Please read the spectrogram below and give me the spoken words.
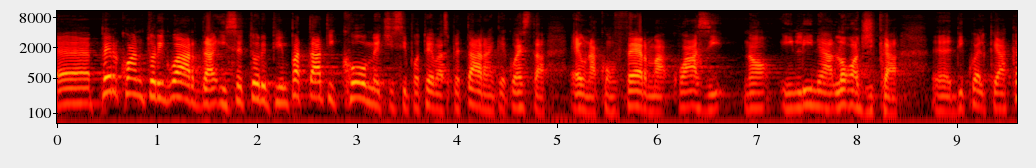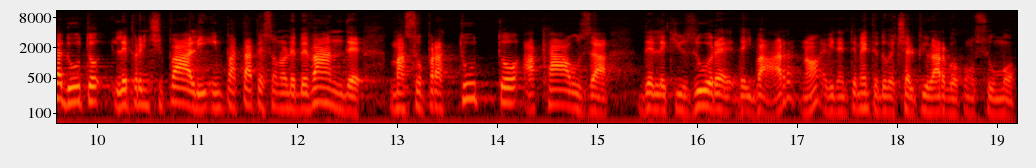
Eh, per quanto riguarda i settori più impattati, come ci si poteva aspettare, anche questa è una conferma quasi no, in linea logica eh, di quel che è accaduto, le principali impattate sono le bevande, ma soprattutto a causa delle chiusure dei bar, no? evidentemente dove c'è il più largo consumo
